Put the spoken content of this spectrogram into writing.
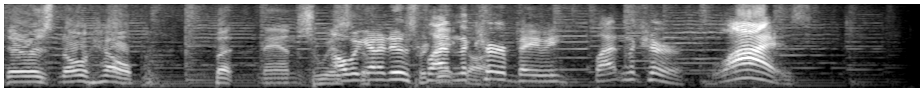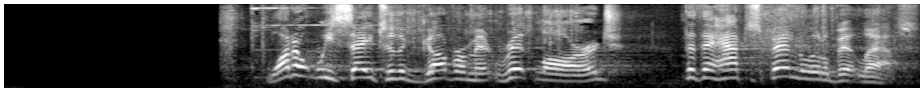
There is no help but man's wisdom. All we got to do is flatten the God. curve, baby. Flatten the curve. Lies. Why don't we say to the government writ large that they have to spend a little bit less?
